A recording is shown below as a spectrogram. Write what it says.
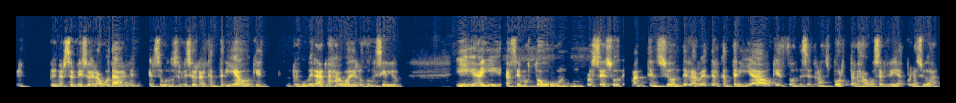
el primer servicio del agua potable, el segundo servicio del alcantarillado, que es recuperar las aguas de los domicilios, y ahí hacemos todo un, proceso de mantención de la red de alcantarillado, que es donde se transportan las aguas servidas por la ciudad.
